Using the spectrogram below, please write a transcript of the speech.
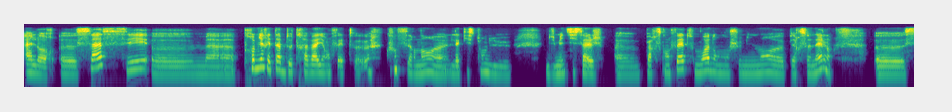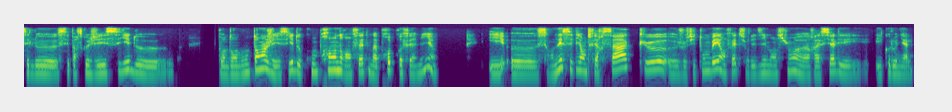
Alors, euh, ça, c'est euh, ma première étape de travail, en fait, concernant la question du, du métissage. parce qu'en fait, moi, dans mon cheminement personnel, c'est parce que j'ai essayé de, pendant longtemps, j'ai essayé de comprendre en fait ma propre famille. Et c'est en essayant de faire ça que je suis tombée en fait sur les dimensions raciales et, coloniales.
